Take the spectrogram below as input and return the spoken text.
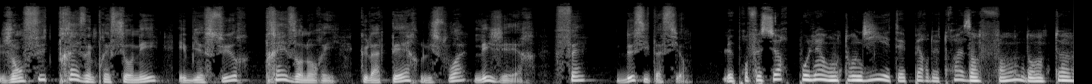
J'en fus très impressionné et bien sûr très honoré. Que la terre lui soit légère. Fin de citation. Le professeur Paulin Routondi était père de trois enfants, dont un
